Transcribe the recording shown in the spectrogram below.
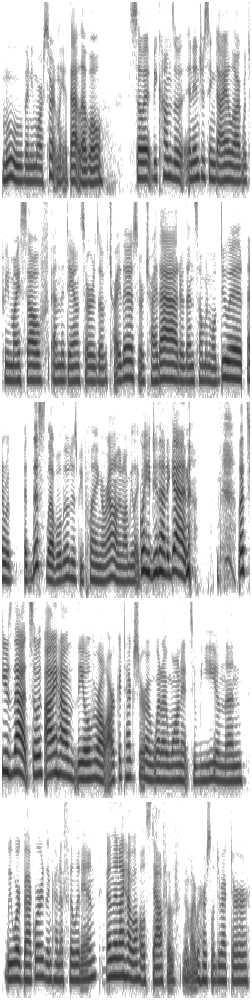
move anymore, certainly at that level. So it becomes a, an interesting dialogue between myself and the dancers of try this or try that, or then someone will do it. And with, at this level, they'll just be playing around and I'll be like, wait, do that again. Let's use that. So I have the overall architecture of what I want it to be, and then we work backwards and kind of fill it in. And then I have a whole staff of you know, my rehearsal director.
